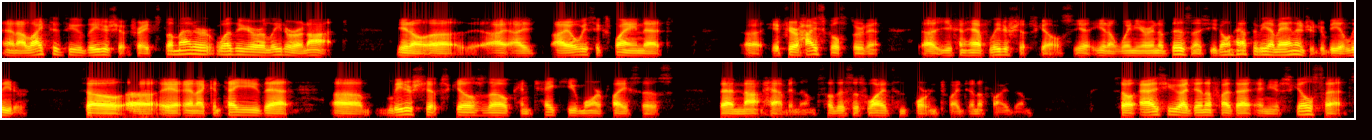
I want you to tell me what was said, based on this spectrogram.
and I like to do leadership traits, no matter whether you're a leader or not. You know, uh, I, I I always explain that uh, if you're a high school student, uh, you can have leadership skills. You, you know, when you're in a business, you don't have to be a manager to be a leader. So, uh, and, and I can tell you that uh, leadership skills, though, can take you more places than not having them. So, this is why it's important to identify them. So, as you identify that in your skill sets,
